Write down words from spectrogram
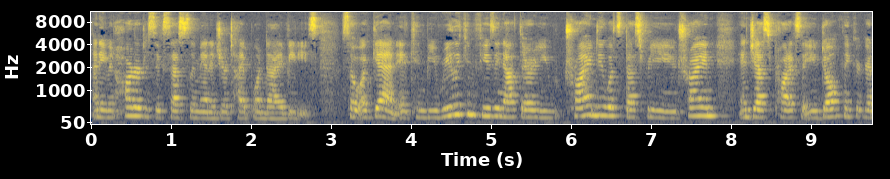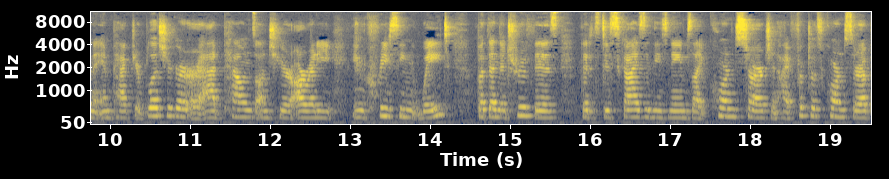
and even harder to successfully manage your type 1 diabetes. So again, it can be really confusing out there. You try and do what's best for you. You try and ingest products that you don't think are going to impact your blood sugar or add pounds onto your already increasing weight. But then the truth is that it's disguised in these names like cornstarch and high fructose corn syrup,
